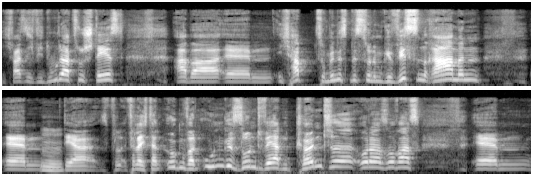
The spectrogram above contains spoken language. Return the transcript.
ich weiß nicht, wie du dazu stehst, aber ähm, ich habe zumindest bis zu einem gewissen Rahmen, ähm, mhm. der vielleicht dann irgendwann ungesund werden könnte oder sowas, ähm,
